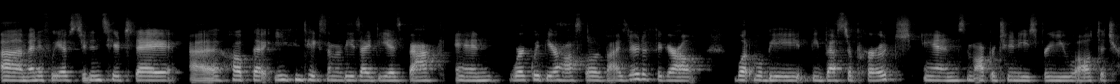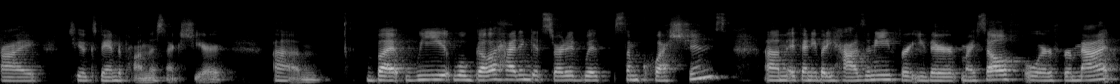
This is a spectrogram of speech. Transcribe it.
Um, and if we have students here today, uh, hope that you can take some of these ideas back and work with your hospital advisor to figure out what will be the best approach and some opportunities for you all to try to expand upon this next year. Um, but we will go ahead and get started with some questions. Um, if anybody has any for either myself or for Matt,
